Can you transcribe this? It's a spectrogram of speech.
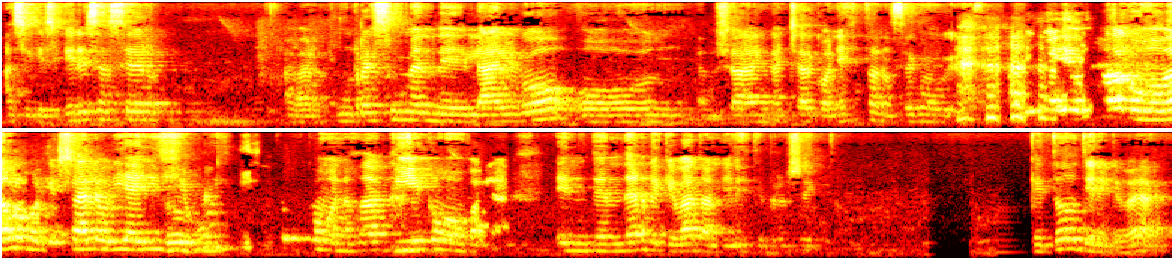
Así que si quieres hacer a ver, un resumen de algo o ya enganchar con esto, no sé, cómo que a mí me había gustado como verlo porque ya lo vi ahí y dije, uy, esto como nos da pie como para entender de qué va también este proyecto. Que todo tiene que ver.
